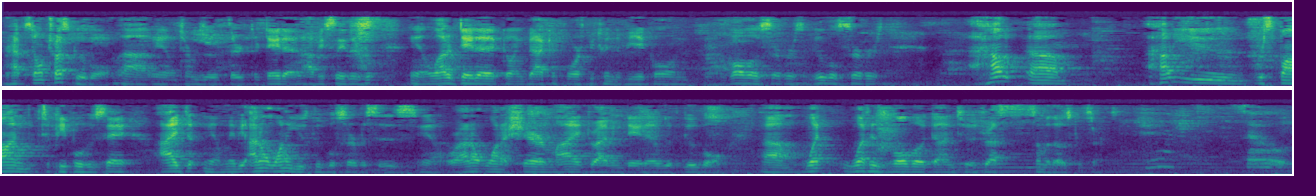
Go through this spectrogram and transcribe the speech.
perhaps don't trust Google. Uh, you know, in terms of their, their data. Obviously, there's you know a lot of data going back and forth between the vehicle and Volvo servers and Google servers. How um, how do you respond to people who say, I, d- you know, maybe I don't want to use Google services, you know, or I don't want to share my driving data with Google. Um, what what has Volvo done to address some of those concerns? Yeah. So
